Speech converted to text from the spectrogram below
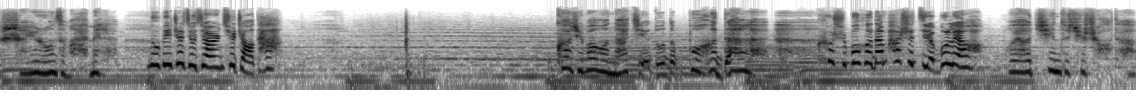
沈玉荣怎么还没来？奴婢这就叫人去找他。快去帮我拿解毒的薄荷丹来！可是薄荷丹怕是解不了。我要亲自去找他。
